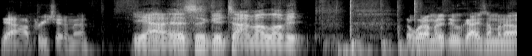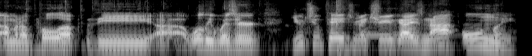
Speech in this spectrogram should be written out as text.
yeah, I appreciate it, man. Yeah, this is a good time. I love it. So what I'm gonna do, guys, I'm gonna I'm gonna pull up the uh, Woolly Wizard YouTube page. Make sure you guys not only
